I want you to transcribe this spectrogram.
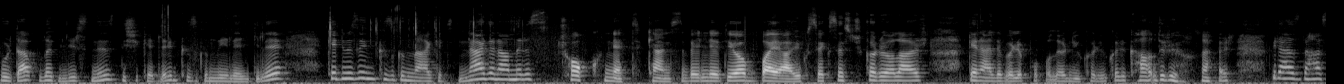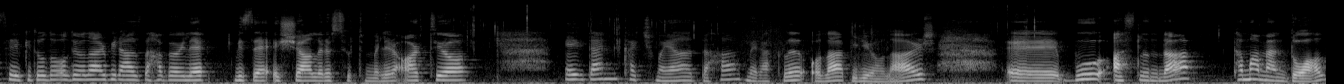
burada bulabilirsiniz. Dişi kedilerin kızgınlığı ile ilgili. Kedimizin kızgınlığa girdiğini nereden anlarız? Çok net kendisini belli ediyor. Bayağı yüksek ses çıkarıyorlar. Genelde böyle popolarını yukarı yukarı kaldırıyorlar. Biraz daha sevgi dolu oluyorlar. Biraz daha böyle bize eşyalara sürtünmeleri artıyor evden kaçmaya daha meraklı olabiliyorlar. Ee, bu aslında tamamen doğal,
